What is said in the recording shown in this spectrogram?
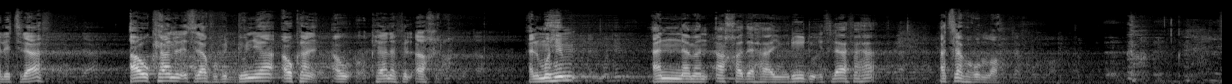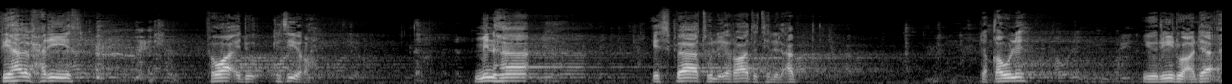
الإتلاف أو كان الإتلاف في الدنيا أو كان أو كان في الآخرة. المهم أن من أخذها يريد إتلافها أتلفه الله. في هذا الحديث فوائد كثيرة. منها إثبات الإرادة للعبد لقوله يريد أداءه.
